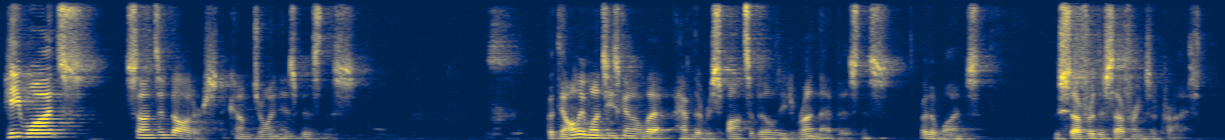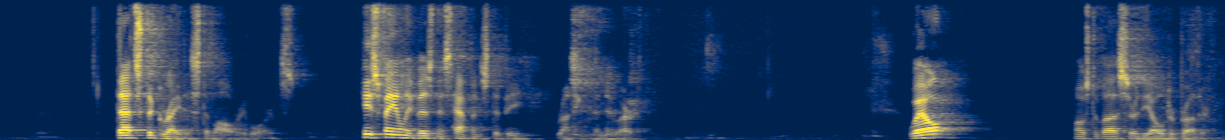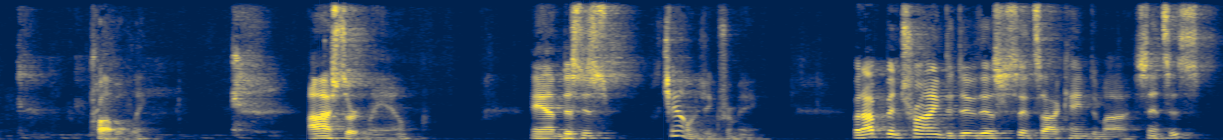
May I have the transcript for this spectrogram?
He wants sons and daughters to come join his business. But the only ones he's going to let have the responsibility to run that business are the ones who suffer the sufferings of Christ. That's the greatest of all rewards. His family business happens to be running the new earth. Well, most of us are the older brother. Probably. I certainly am. And this is challenging for me. But I've been trying to do this since I came to my senses,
